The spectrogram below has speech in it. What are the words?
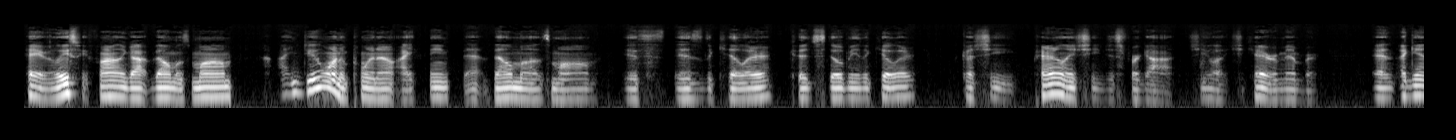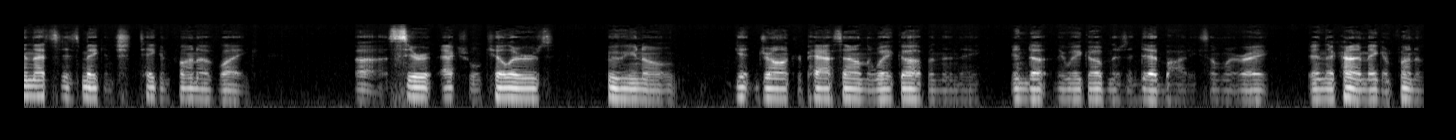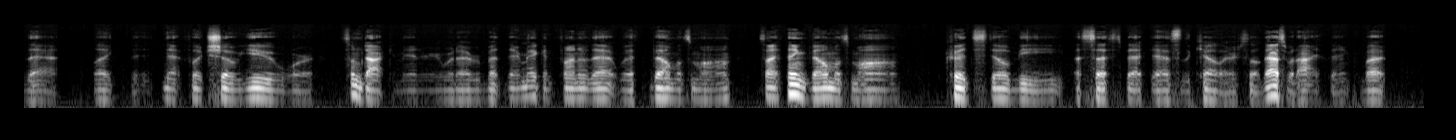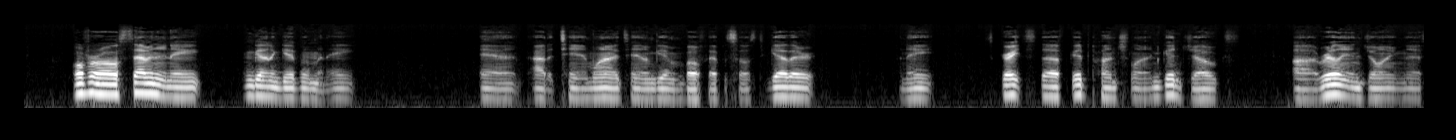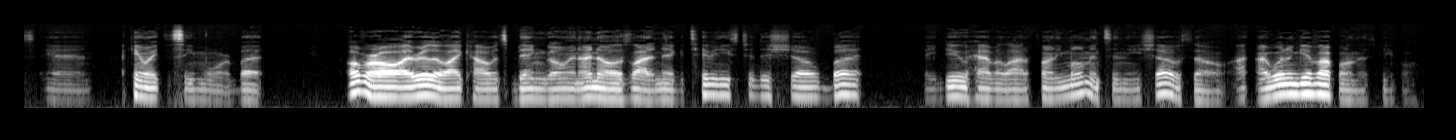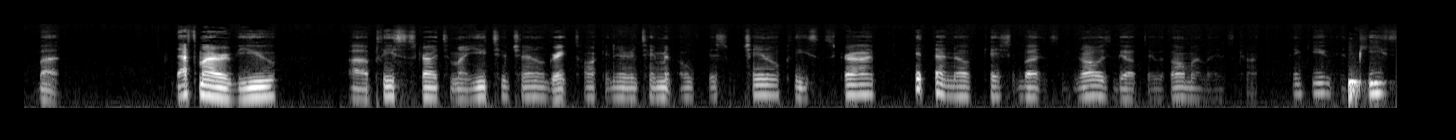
hey, at least we finally got Velma's mom. I do want to point out, I think that Velma's mom is is the killer, could still be the killer, because she apparently she just forgot. She like she can't remember, and again, that's just making taking fun of like uh, serial actual killers who you know get drunk or pass out and they wake up and then they end up they wake up and there's a dead body somewhere, right? And they're kind of making fun of that, like the Netflix show You or some documentary or whatever. But they're making fun of that with Velma's mom. So I think Velma's mom could still be a suspect as the killer. So that's what I think. But overall, seven and eight. I'm gonna give them an eight. And out of ten, one out of ten, I'm giving both episodes together an eight. It's great stuff, good punchline, good jokes. Uh, really enjoying this, and I can't wait to see more. But overall, I really like how it's been going. I know there's a lot of negativities to this show, but they do have a lot of funny moments in these shows, so I, I wouldn't give up on this, people. But that's my review. Uh, please subscribe to my YouTube channel, Great Talk and Entertainment Official Channel. Please subscribe, hit that notification button always be updated with all my latest content. Thank you and peace.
